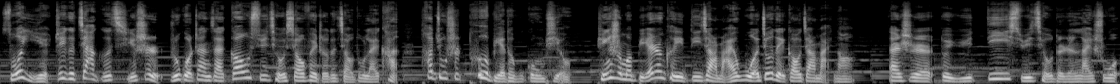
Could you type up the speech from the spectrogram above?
所以，这个价格歧视，如果站在高需求消费者的角度来看，它就是特别的不公平。凭什么别人可以低价买，我就得高价买呢？但是对于低需求的人来说，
